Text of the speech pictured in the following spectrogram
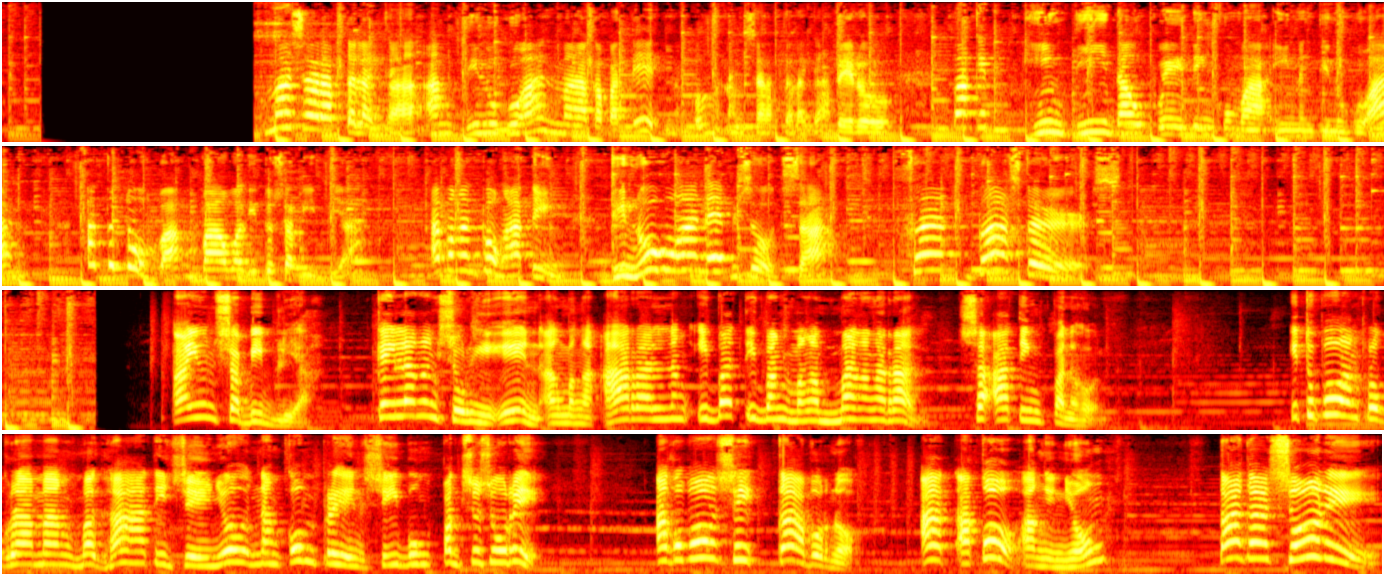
Masarap talaga ang dinuguan mga kapatid. Nako, ang sarap talaga. Pero bakit hindi daw pwedeng kumain ng dinuguan? At totoo ba ang bawal ito sa Biblia? Abangan po ang ating dinuguan episode sa Factbusters! Ayon sa Biblia, kailangang suriin ang mga aral ng iba't ibang mga mangangaral sa ating panahon. Ito po ang programang maghahatid sa inyo ng komprehensibong pagsusuri. Ako po si Kaborno at ako ang inyong taga-suri.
